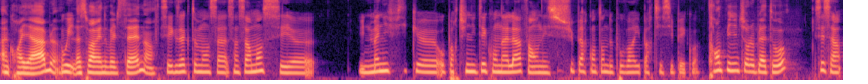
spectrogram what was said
Incroyable. Oui. La soirée Nouvelle Scène. C'est exactement ça. Sincèrement, c'est une magnifique euh, opportunité qu'on a là. Enfin, on est super contente de pouvoir y participer. quoi. 30 minutes sur le plateau. C'est ça.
